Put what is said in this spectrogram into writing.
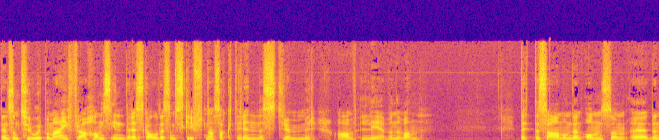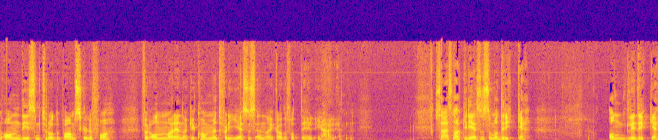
Den som tror på meg, fra hans indre skal det, som Skriften har sagt, renne strømmer av levende vann. Dette sa han om den ånd, som, eh, den ånd de som trodde på ham, skulle få. For ånden var ennå ikke kommet, fordi Jesus ennå ikke hadde fått del i herligheten. Så her snakker Jesus om å drikke. Åndelig drikke.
